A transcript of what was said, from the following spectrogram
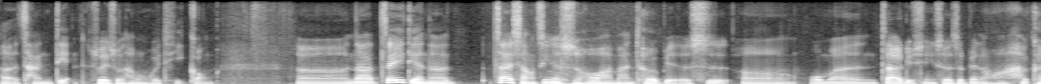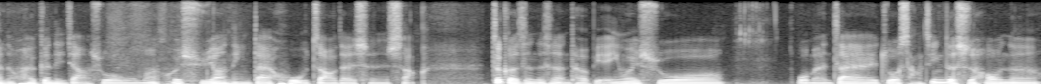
呃餐点，所以说他们会提供。呃，那这一点呢？在赏金的时候还蛮特别的是，呃，我们在旅行社这边的话，他可能会跟你讲说，我们会需要您带护照在身上，这个真的是很特别，因为说我们在做赏金的时候呢，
